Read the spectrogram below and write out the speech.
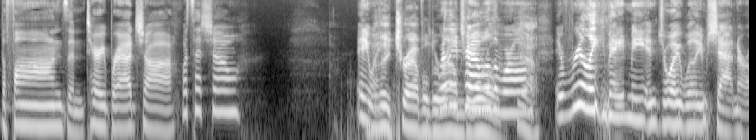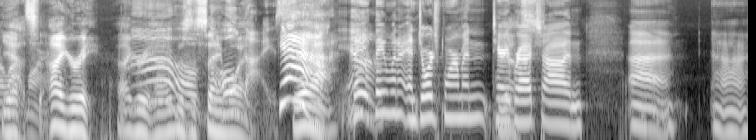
the Fonz and Terry Bradshaw. What's that show? Anyway, Where they traveled around where they travel the world. Yeah. It really made me enjoy William Shatner a Yes, lot more. I agree. I agree. I was Oh, the same old way. guys. yeah. Yeah. Yeah. They they went and George Foreman, Terry Yes. Bradshaw, and uh, uh,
